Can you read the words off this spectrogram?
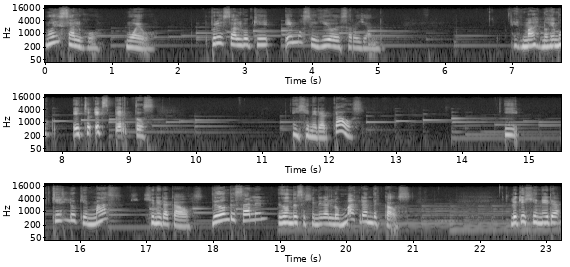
no es algo nuevo, pero es algo que hemos seguido desarrollando. Es más, nos hemos hecho expertos en generar caos. ¿Y qué es lo que más genera caos? ¿De dónde salen? De dónde se generan los más grandes caos. Lo que genera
